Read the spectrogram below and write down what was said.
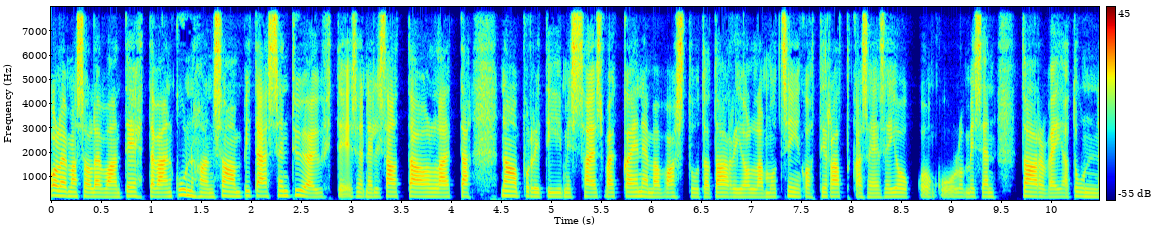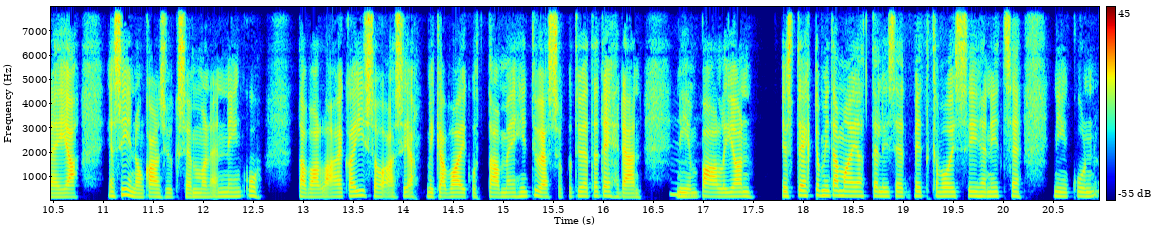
olemassa olevaan tehtävään, kunhan saan pitää sen työyhteisön. Eli saattaa olla, että naapuritiimissä saisi vaikka enemmän vastuuta tarjolla, mutta siinä kohti ratkaisee se joukkoon kuulumisen tarve ja tunne. Ja, ja siinä on myös yksi semmoinen niin kuin, tavallaan aika iso asia, mikä vaikuttaa meihin työssä, kun työtä tehdään mm. niin paljon. Ja sitten ehkä mitä mä ajattelisin, että mitkä voisi siihen itse niin kuin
